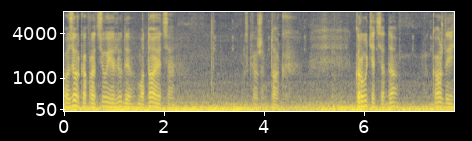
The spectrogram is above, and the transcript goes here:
Озерка працює, люди мотаються, скажімо так, крутяться, да? Кожен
